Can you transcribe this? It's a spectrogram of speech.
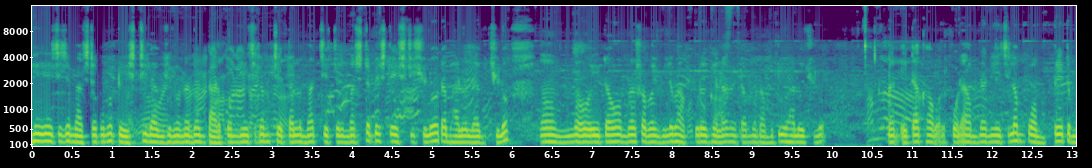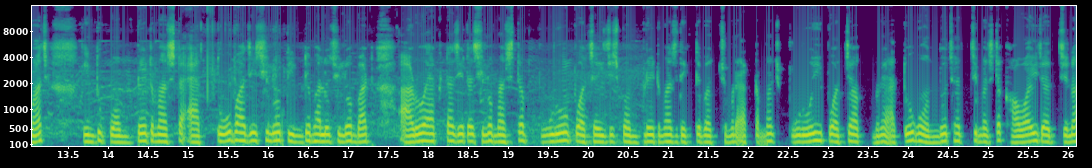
ভেজেছে যে মাছটা কোনো টেস্টি লাগছিল না। দেন তারপর নিয়েছিলাম চেতাল মাছ। চেতল মাছটা বেশ টেস্টি ছিল ওটা ভালো লাগছিল। এটাও আমরা সবাই মিলে ভাগ করে খেলাম, এটা মোটামুটি ভালো ছিল। আর এটা খাওয়ার পরে আমরা নিয়েছিলাম পমফ্রেট মাছ কিন্তু পমফ্রেট মাছটা এত বাজে ছিল তিনটে ভালো ছিল বাট আরও একটা যেটা ছিল মাছটা পুরো পচা। এই যে পমফ্রেট মাছ দেখতে পাচ্ছ মানে একটা মাছ পুরোই পচা মানে এত গন্ধ ছাড়ছে মাছটা খাওয়াই যাচ্ছে না।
